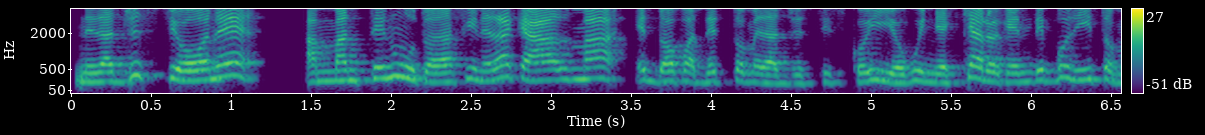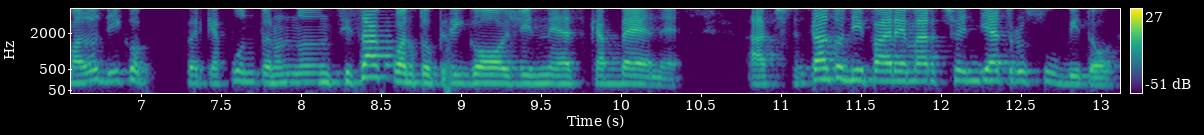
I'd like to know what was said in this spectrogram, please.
nella gestione, ha mantenuto alla fine la calma e dopo ha detto me la gestisco io. Quindi è chiaro che è indebolito, ma lo dico perché appunto non, non si sa quanto Prigozhin ne esca bene ha accettato di fare marcia indietro subito,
